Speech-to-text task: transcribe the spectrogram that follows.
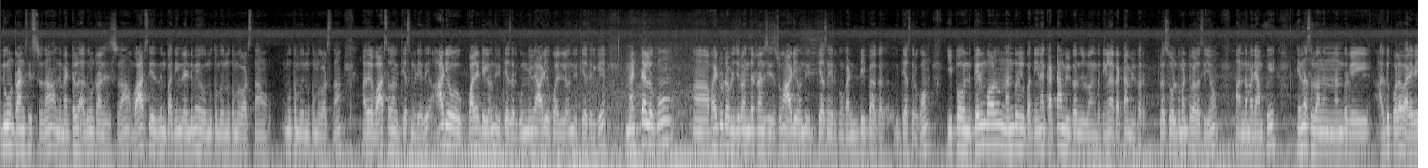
இதுவும் டிரான்சிஸ்டர் தான் அந்த மெட்டல் அதுவும் டிரான்சிஸ்டர் தான். வாட்ஸ் எதுன்னு பார்த்தீங்கன்னா ரெண்டுமே ஒரு நூற்றம்பது நூற்றம்பது வாட்ஸ் தான். நூற்றம்பது நூற்றம்பது வாட்ஸ் தான். அதில் வாட்ஸ் எல்லாம் வித்தியாசம் கிடையாது. ஆடியோ குவாலிட்டியில் வந்து வித்தியாசம் இருக்குது உண்மையிலே ஆடியோ குவாலிட்டியில் வந்து வித்தியாசம் இருக்குது மெட்டலுக்கும் ஃபைவ் டூ டபுள் ஜீரோ இந்த டிரான்சிஸ்டருக்கும் ஆடியோ வந்து வித்தியாசம் இருக்கும். கண்டிப்பாக வித்தியாசம் இருக்கும். இப்போ ஒன்று பெரும்பாலும் நண்பர்கள் பார்த்தீங்கன்னா கட்டாம்பில்பர்னு சொல்லுவாங்க பார்த்தீங்களா? கட்டாம்பில்பர் ப்ளஸ் வோல்ட் மட்டும் வேலை செய்யும். அந்த மாதிரி ஆம்பு என்ன சொல்லுவாங்க நண்பர்கள்? அது போல் வரவே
